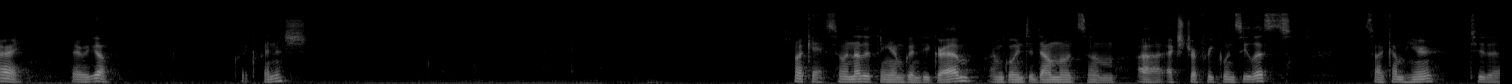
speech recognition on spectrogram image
All right, there we go. Click finish. Okay, so another thing I'm going to grab, I'm going to download some uh, extra frequency lists. So I come here to the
